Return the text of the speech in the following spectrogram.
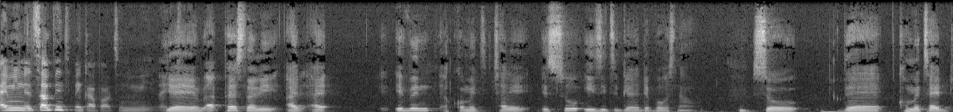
I mean, it's something to think about anyway. Like, Yeah, yeah, yeah. Uh, personally, I, I, even a commit, Charlie, it's so easy to get a divorce now. So, the committed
